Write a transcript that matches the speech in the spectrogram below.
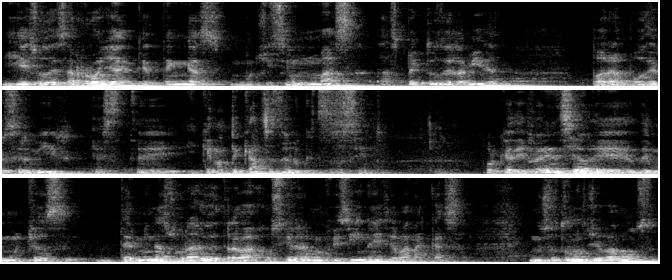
Y eso desarrolla que tengas muchísimos más aspectos de la vida para poder servir este, y que no te canses de lo que estás haciendo. Porque a diferencia de, de muchos, termina su horario de trabajo, cierran la oficina y se van a casa. Y nosotros nos llevamos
